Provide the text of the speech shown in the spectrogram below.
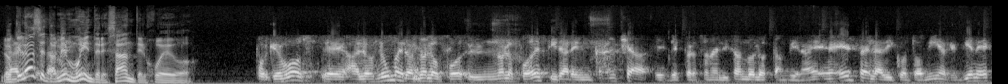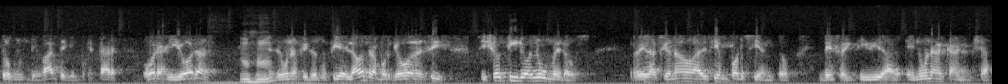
Lo que lo hace también muy interesante el juego. Porque vos eh, a los números no, lo, no los podés tirar en cancha eh, despersonalizándolos también. Eh, esa es la dicotomía que tiene. Esto es un debate que puede estar horas y horas de una filosofía y la otra, porque vos decís, si yo tiro números relacionados al 100% de efectividad en una cancha,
